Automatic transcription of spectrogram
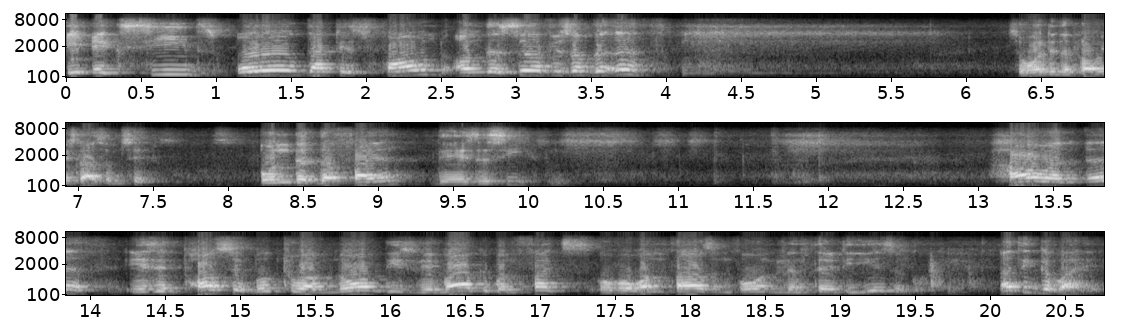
It exceeds all that is found on the surface of the earth. So what did the Prophet say? Under the fire, there is a sea. How on earth is it possible to have known these remarkable facts over 1,430 years ago? Now think about it.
